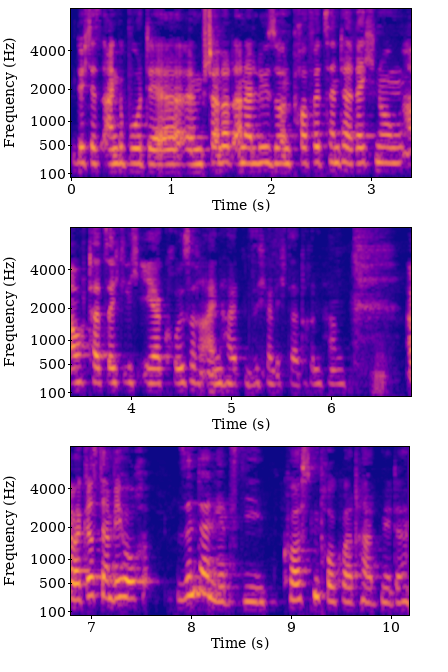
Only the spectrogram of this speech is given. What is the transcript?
durch das Angebot der ähm, Standortanalyse und Profit Center Rechnung auch tatsächlich eher größere Einheiten sicherlich da drin haben. Aber Christian, wie hoch sind denn jetzt die Kosten pro Quadratmeter?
